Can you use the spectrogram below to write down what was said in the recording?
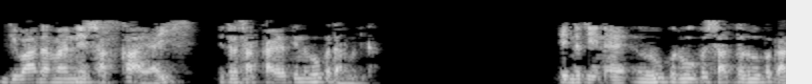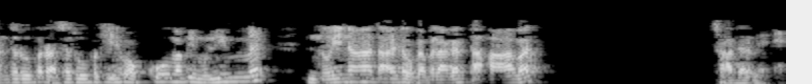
දිවා දමන්නේ සක්කායයි. එතන සක්කායල තියෙන රූප ධර්ම ටික. එන්න තියෙන රූප රූප, ශබ්ද රූප, ගන්ධ රූප, රස රූප කියන ඔක්කොම අපි මුලින්ම නොයනා තාලට ඔගබලා ගත්ත ආවත් සාධාරණ නැහැ.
